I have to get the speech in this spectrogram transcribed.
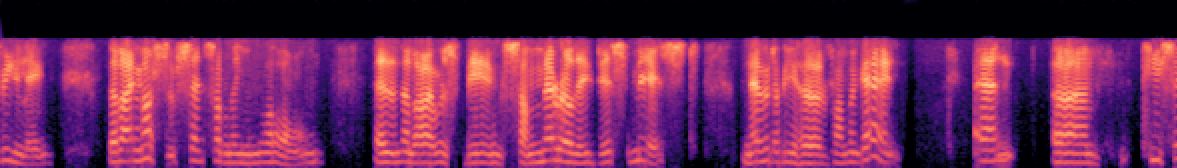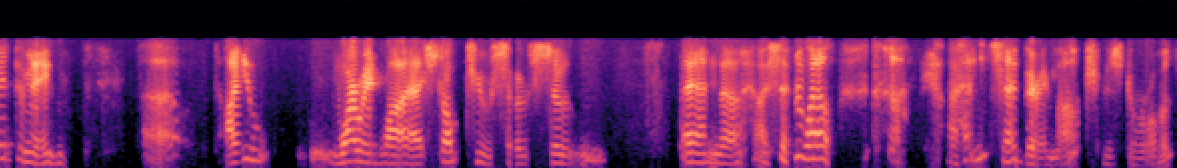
feeling that I must have said something wrong and that I was being summarily dismissed, never to be heard from again. And um, he said to me, uh, Are you worried why I stopped you so soon. And uh, I said, Well, I hadn't said very much, Mr. Roberts.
